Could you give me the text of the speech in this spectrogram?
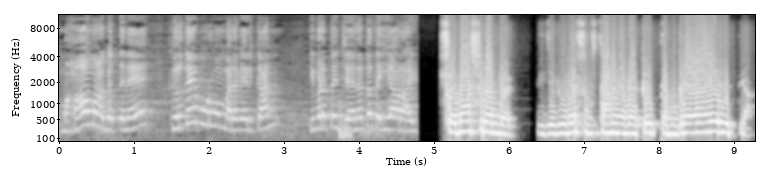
മഹാമാഗത്തിനെ ഹൃദയപൂർവം വരവേൽക്കാൻ ഇവിടുത്തെ ജനത തയ്യാറായി ശോഭാ സുരേന്ദ്രൻ ബി ജെ പിയുടെ സംസ്ഥാന നേതാക്കൾ പ്രമുഖരായ ഒരു വ്യക്തിയാണ്.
